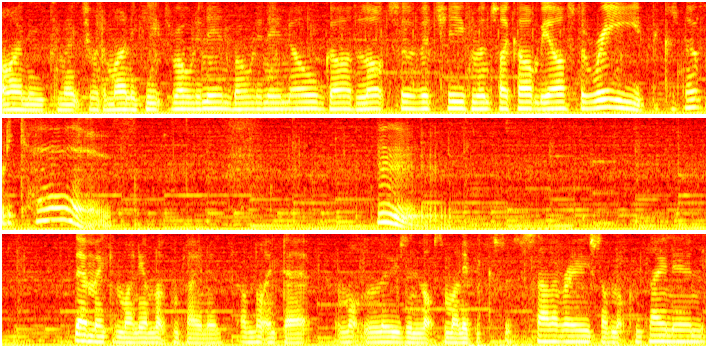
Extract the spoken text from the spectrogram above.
I need to make sure the money keeps rolling in, rolling in. Oh god, lots of achievements I can't be asked to read because nobody cares. Hmm. They're making money, I'm not complaining. I'm not in debt. I'm not losing lots of money because of salary, so I'm not complaining.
